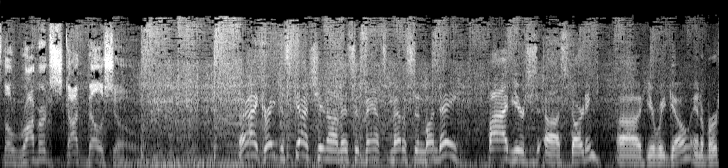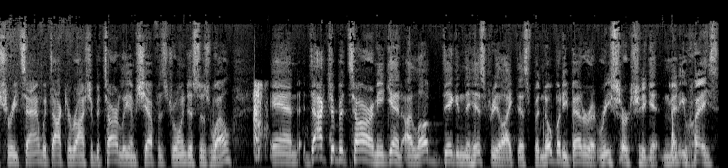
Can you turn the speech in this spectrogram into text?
the Robert Scott Bell Show. All right, great discussion on this Advanced Medicine Monday. Five years uh, starting. Uh, here we go. Anniversary time with Dr. Rashid Buttar. Liam Sheff has joined us as well. And Dr. Buttar, I mean, again, I love digging the history like this, but nobody better at researching it in many ways.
